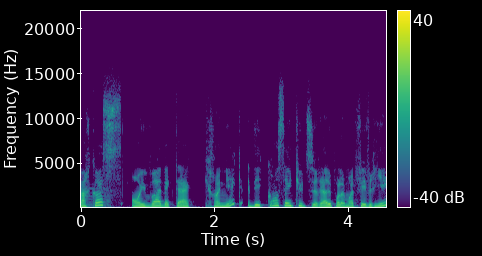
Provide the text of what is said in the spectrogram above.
Marcos, on y va avec ta chronique des conseils culturels pour le mois de février?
